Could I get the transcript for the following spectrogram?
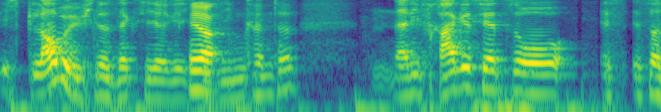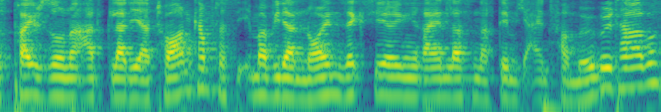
ich glaube, wie viele Sechsjährige ich Ja. besiegen könnte. Na, die Frage ist jetzt so: ist, ist das praktisch so eine Art Gladiatorenkampf, dass die immer wieder neun Sechsjährigen reinlassen, nachdem ich einen vermöbelt habe?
